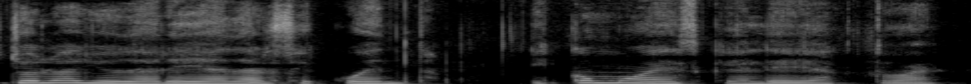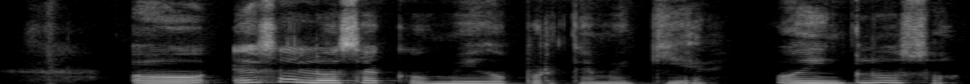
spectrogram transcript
yo lo ayudaré a darse cuenta y cómo es que él debe actuar. O es celosa conmigo porque me quiere. O incluso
